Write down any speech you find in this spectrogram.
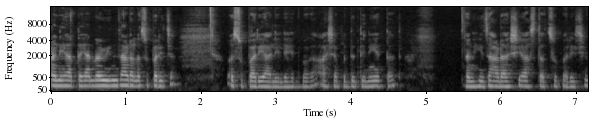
आणि आता ह्या नवीन झाडाला सुपारीच्या सुपारी आलेल्या आहेत बघा अशा पद्धतीने येतात. आणि ही झाडं अशी असतात सुपारीची.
